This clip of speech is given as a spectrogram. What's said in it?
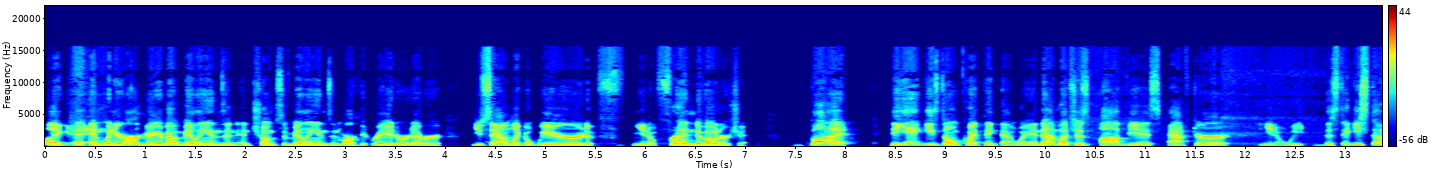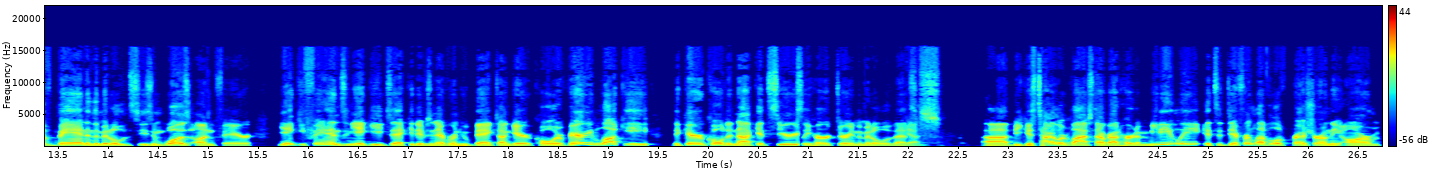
Like and when you're arguing about millions and, and chunks of millions and market rate or whatever, you sound like a weird, you know, friend of ownership. But the Yankees don't quite think that way. And that much is obvious after, you know, we the sticky stuff ban in the middle of the season was unfair. Yankee fans and Yankee executives and everyone who banked on Gerrit Cole are very lucky that Gerrit Cole did not get seriously hurt during the middle of that yes. season. Uh, because Tyler Glasnow got hurt immediately. It's a different level of pressure on the arm.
